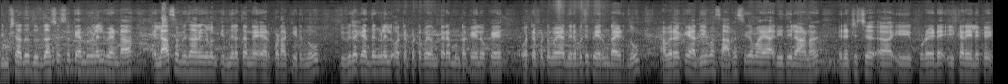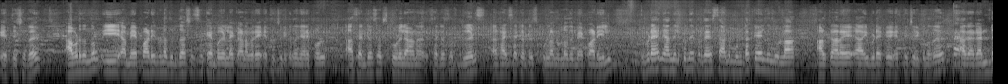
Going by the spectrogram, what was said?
ജിംഷാദ് ദുരിതാശ്വാസ ക്യാമ്പുകളിൽ വേണ്ട എല്ലാ സംവിധാനങ്ങളും ഇന്നലെ തന്നെ ഏർപ്പാടാക്കിയിരുന്നു. വിവിധ കേന്ദ്രങ്ങളിൽ ഒറ്റപ്പെട്ടു പോയ നമുക്കറിയാം മുണ്ടക്കയിലൊക്കെ ഒറ്റപ്പെട്ടു പോയ നിരവധി പേരുണ്ടായിരുന്നു. അവരൊക്കെ അതീവ സാഹസികമായ രീതിയിലാണ് രക്ഷിച്ച് ഈ പുഴയുടെ ഈ കരയിലേക്ക് എത്തിച്ചത്. അവിടെ നിന്നും ഈ മേപ്പാടിയിലുള്ള ദുരിതാശ്വാസ ക്യാമ്പുകളിലേക്കാണ് അവരെ എത്തിച്ചിരിക്കുന്നത്. ഞാനിപ്പോൾ സെന്റ് സെന്റ് ജോസഫ് സ്കൂളിലാണ് Saint Joseph girls higher secondary സ്കൂളിലാണ് ഉള്ളത് മേപ്പാടിയിൽ. ഇവിടെ ഞാൻ നിൽക്കുന്ന ഈ പ്രദേശത്താണ് മുണ്ടക്കയിൽ നിന്നുള്ള ആൾക്കാരെ ഇവിടേക്ക് എത്തിച്ചിരിക്കുന്നത്. രണ്ട്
